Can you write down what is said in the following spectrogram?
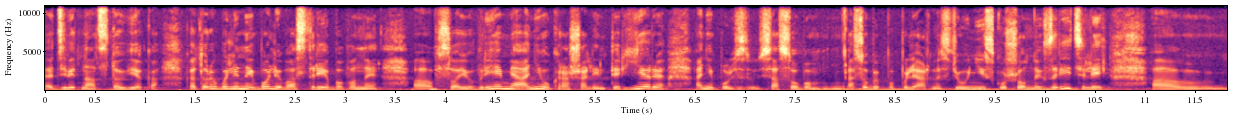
XIX века, которые были наиболее востребованы э, в свое время. Они украшали интерьеры, они пользовались особым, особой популярностью у неискушенных зрителей. Э,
